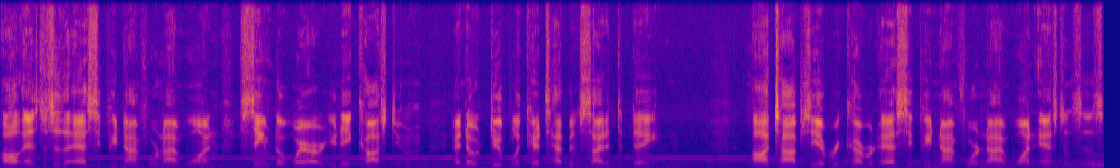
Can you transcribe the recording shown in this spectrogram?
All instances of SCP-949-1 seem to wear a unique costume, and no duplicates have been cited to date. Autopsy of recovered SCP-949-1 instances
